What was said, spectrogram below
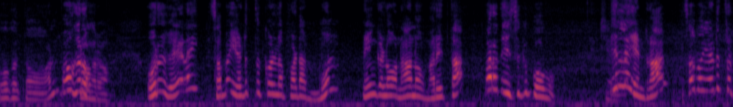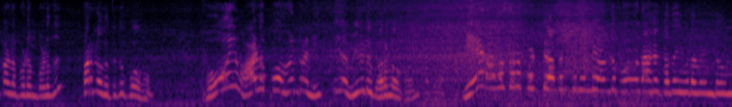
போகத்தான் போகிறோம். ஒருவேளை சபை எடுத்துக்கொள்ளப்பட முன் நீங்களோ நானோ மறித்தா பரதேசுக்கு போவோம். இல்லை என்றால் சபை எடுத்துக்கொள்ளப்படும் பொழுது பரலோகத்துக்கு போகும் போய் வாழ போகின்ற நித்திய வீடு பரலோகம். ஏன் அவசரப்பட்டு அதற்கு முன்னே அங்கு போவதாக கதை விட வேண்டும்?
